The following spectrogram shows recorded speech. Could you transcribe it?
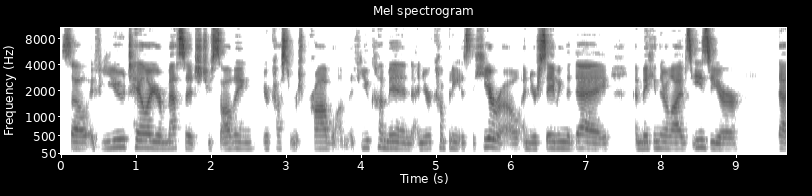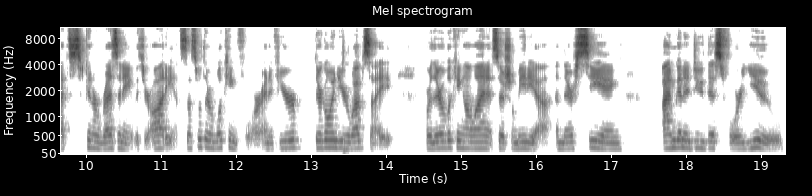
So if you tailor your message to solving your customer's problem, if you come in and your company is the hero and you're saving the day and making their lives easier, that's going to resonate with your audience. That's what they're looking for. And if you're they're going to your website or they're looking online at social media and they're seeing I'm going to do this for you,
